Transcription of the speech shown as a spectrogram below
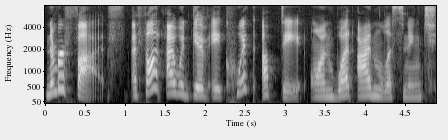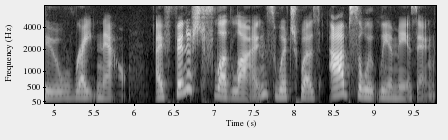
Number five, I thought I would give a quick update on what I'm listening to right now. I finished Floodlines, which was absolutely amazing.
